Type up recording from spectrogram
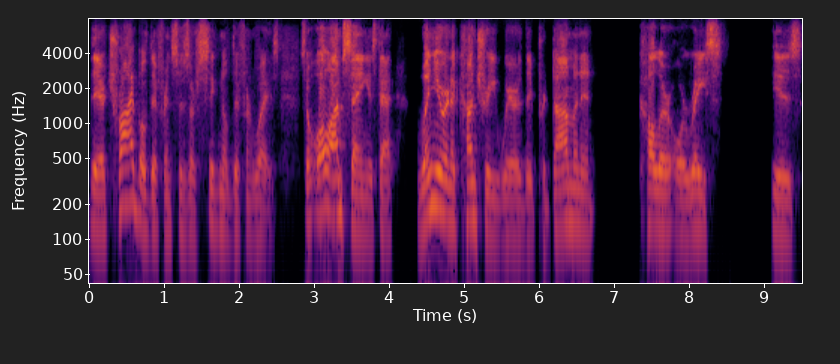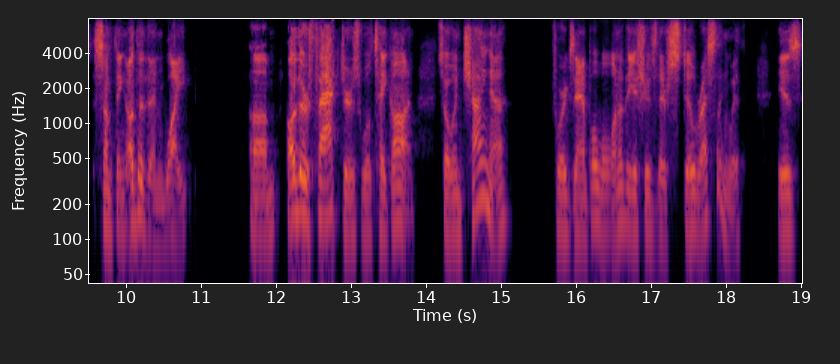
their tribal differences are signaled different ways. So all I'm saying is that when you're in a country where the predominant color or race is something other than white, um, other factors will take on. So in China, for example, one of the issues they're still wrestling with is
